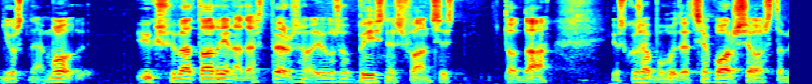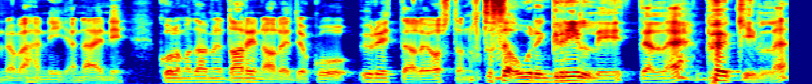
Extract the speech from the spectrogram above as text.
Just näin. Mulla on yksi hyvä tarina tästä Personal Use of Business Fundsista. Tota, just kun sä puhut, että se Porsche ostaminen on vähän niin ja näin, niin kuulemma tämmöinen tarina oli, että joku yrittäjä oli ostanut tuota uuden grilli itselle, pökille.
